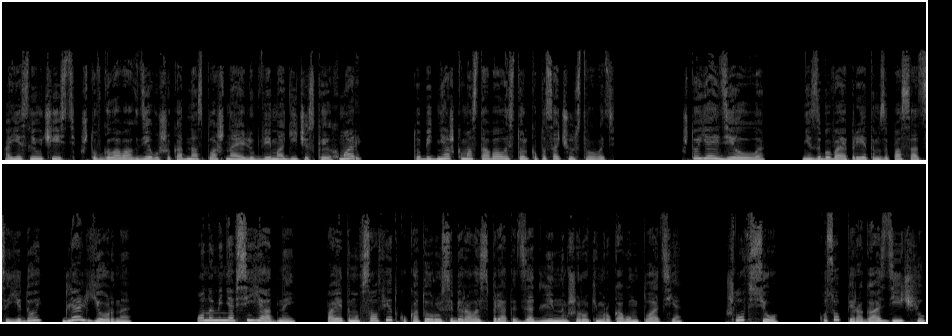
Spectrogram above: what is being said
А если учесть, что в головах девушек одна сплошная любвемагическая хмарь, то бедняжкам оставалось только посочувствовать. Что я и делала, не забывая при этом запасаться едой для Льорна. Он у меня всеядный, Поэтому в салфетку, которую собиралась спрятать за длинным широким рукавом платья, шло все. Кусок пирога с дичью,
